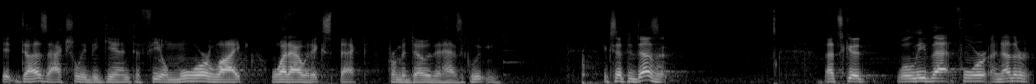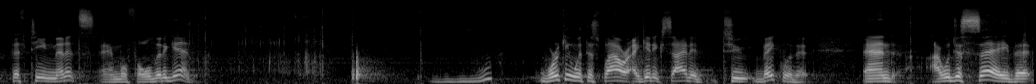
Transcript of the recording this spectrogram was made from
it does actually begin to feel more like what I would expect from a dough that has gluten. Except it doesn't. That's good. We'll leave that for another 15 minutes and we'll fold it again. Working with this flour, I get excited to bake with it. And I will just say that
